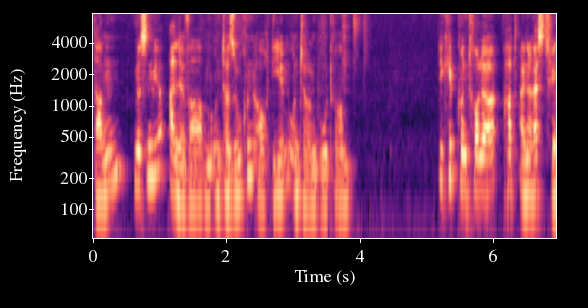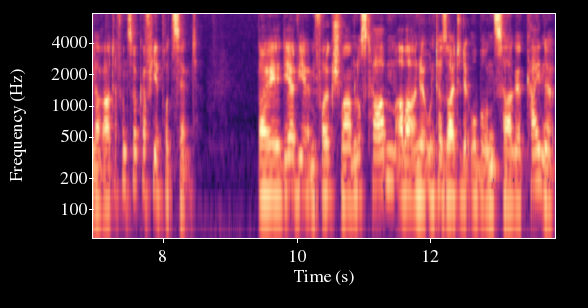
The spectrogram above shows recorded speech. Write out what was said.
Dann müssen wir alle Waben untersuchen, auch die im unteren Brutraum. Die Kippkontrolle hat eine Restfehlerrate von ca. 4%, bei der wir im Volk Schwarmlust haben, aber an der Unterseite der oberen Zage keine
